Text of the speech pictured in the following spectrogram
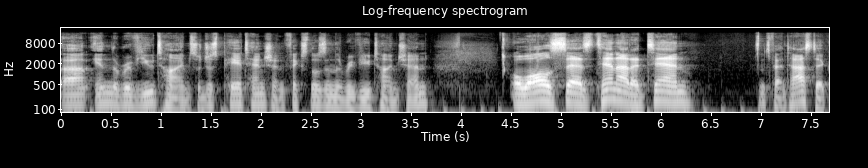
uh, in the review time. So just pay attention. Fix those in the review time, Chen. Owal says 10 out of 10. That's fantastic.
